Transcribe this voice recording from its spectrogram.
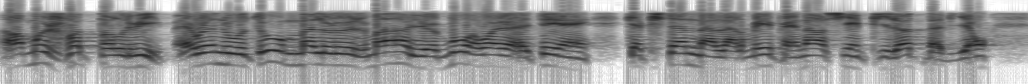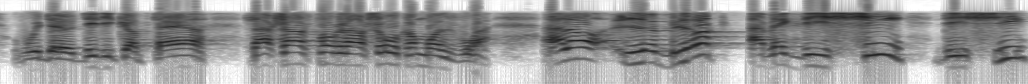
Alors moi, je vote pour lui. Aaron O'Toole, malheureusement, il a beau avoir été un capitaine dans l'armée, puis un ancien pilote d'avion ou d'hélicoptère, ça change pas grand-chose comme on le voit. Alors, le bloc, avec des si, des si,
